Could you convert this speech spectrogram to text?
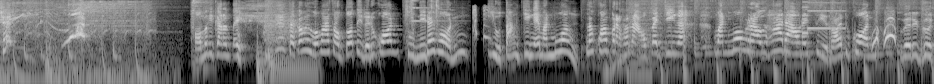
เช็ด what อ๋อเมื่อกี้การันตี แต่ก็ไม่หัวามาสองตัวติดเลยทุกคนสูตรนี้ได้ผล อยู่ตังจริงไอ้มันม่วง แล้วความปรารถนาของเป็นจริงอะมันม่วงเรา 5 ดาวใน 400 ทุกคน very good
